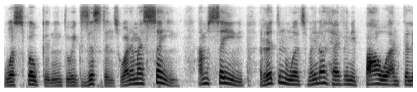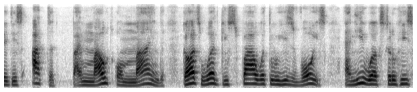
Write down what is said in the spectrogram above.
was spoken into existence. What am I saying? I'm saying written words may not have any power until it is uttered by mouth or mind. God's word gives power to his voice, and he works through his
